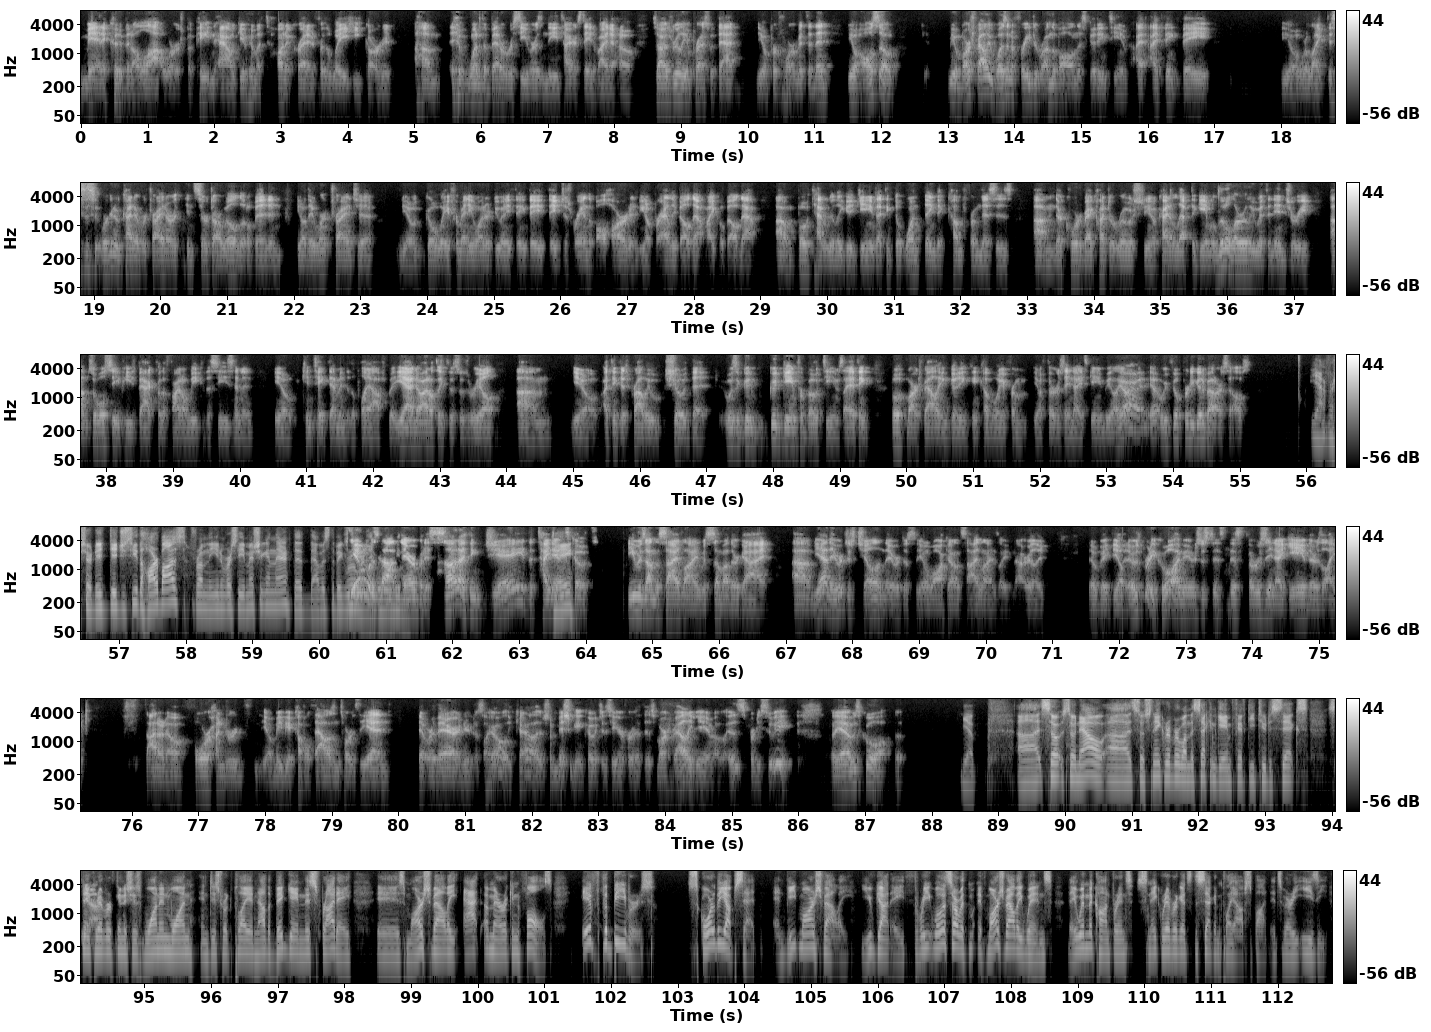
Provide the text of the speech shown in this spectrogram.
man, it could have been a lot worse. But Peyton Howe, give him a ton of credit for the way he guarded um, one of the better receivers in the entire state of Idaho. So I was really impressed with that, you know, performance. And then you know, also, you know, Marsh Valley wasn't afraid to run the ball on this Gooding team. I, I think they, you know, were like, this is we're going to kind of we're trying to insert our will a little bit, and you know, they weren't trying to you know go away from anyone or do anything. They they just ran the ball hard, and you know, Bradley Belknap, Michael Belknap, um, both had really good games. I think the one thing that comes from this is um, their quarterback Hunter Roche, you know, kind of left the game a little early with an injury. Um, so we'll see if he's back for the final week of the season and you know can take them into the playoffs. But yeah, no, I don't think this was real. Um, you know, I think this probably showed that it was a good good game for both teams. I think both Marsh Valley and Gooding can come away from you know Thursday night's game being like, all right, yeah, we feel pretty good about ourselves. Yeah, for sure. Did Did you see the Harbaughs from the University of Michigan there? That that was the big rumor. Jim was not there, but his son, I think Jay, the tight ends coach, he was on the sideline with some other guy. Um, yeah, they were just chilling. They were just you know walking on the sidelines, like not really no big deal. It was pretty cool. I mean, it was just this this Thursday night game. There's like I don't know, 400, you know, maybe a couple thousand towards the end that were there, and you're just like, holy cow, there's some Michigan coaches here for this Marsh Valley game. I was like, this is pretty sweet. But yeah, it was cool. Yep. Uh, so so now uh, so Snake River won the second game 52 to 6. Snake yeah. River finishes 1 and 1 in district play and now the big game this Friday is Marsh Valley at American Falls. If the Beavers score the upset and beat Marsh Valley, you've got a 3 Well, let's start with if Marsh Valley wins, they win the conference. Snake River gets the second playoff spot. It's very easy.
